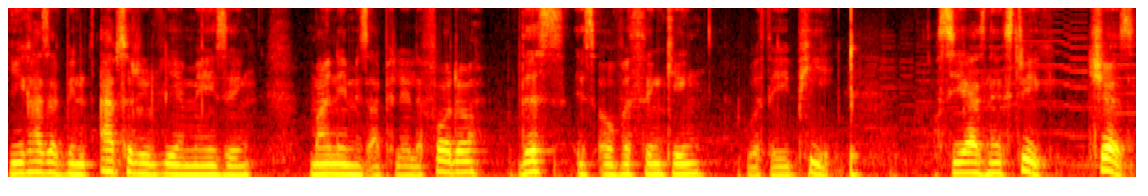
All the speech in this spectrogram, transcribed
You guys have been absolutely amazing. My name is Apelele Fodo. This is Overthinking with AP. I'll see you guys next week. Cheers.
